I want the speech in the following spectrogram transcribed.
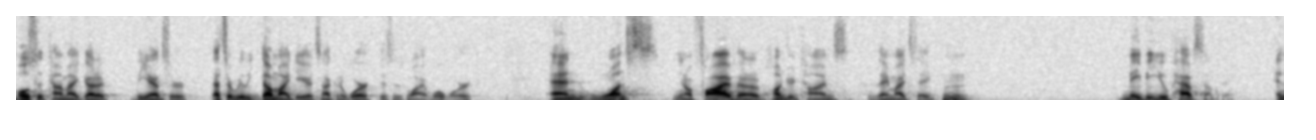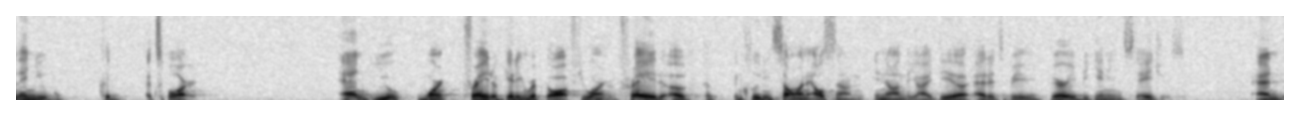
Most of the time I got the answer, that's a really dumb idea. It's not going to work. This is why it won't work. And once, you know, five out of a 100 times, they might say, hmm, maybe you have something and then you could explore it. And you weren't afraid of getting ripped off. You weren't afraid of, including someone else on, in on the idea at its very, very beginning stages. And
